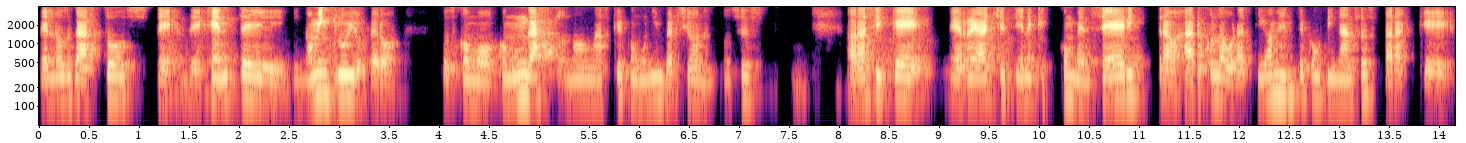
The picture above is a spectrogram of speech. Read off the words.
ve los gastos de, de gente, y no me incluyo, pero pues como, como un gasto, ¿no? Más que como una inversión. Entonces, Ahora sí que RH tiene que convencer y trabajar colaborativamente con finanzas para que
